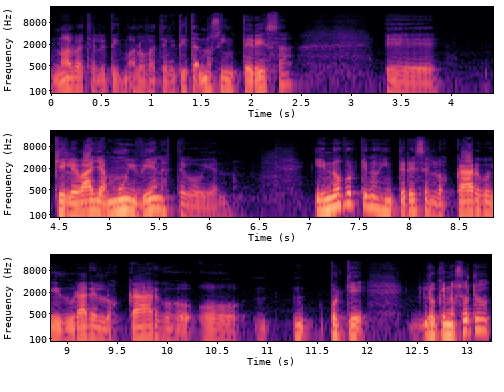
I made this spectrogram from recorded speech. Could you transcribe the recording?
no al bacheletismo, a los bacheletistas nos interesa eh, que le vaya muy bien a este gobierno y no porque nos interesen los cargos y durar en los cargos, o, porque lo que nosotros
